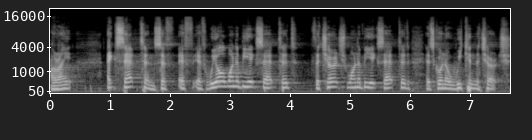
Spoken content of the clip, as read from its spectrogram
All right, acceptance. If if if we all want to be accepted, if the church want to be accepted, it's going to weaken the church.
